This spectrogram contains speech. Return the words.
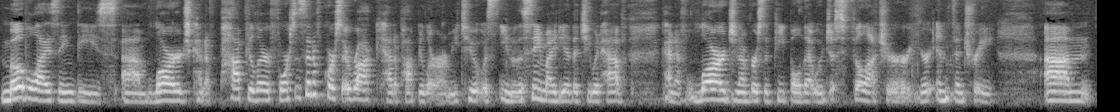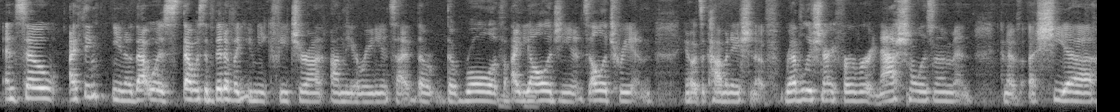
mobilizing these um, large kind of popular forces. And of course iraq had a popular army too. It was you know the same idea that you would have kind of large numbers of people that would just fill out your your infantry um, and so I think you know that was that was a bit of a unique feature on, on the Iranian side, the the role of mm-hmm. ideology and zealotry, and you know it's a combination of revolutionary fervor and nationalism and kind of a Shia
